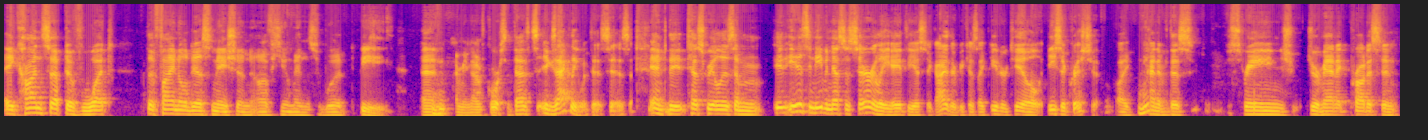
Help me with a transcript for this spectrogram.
a concept of what the final destination of humans would be. And mm-hmm. I mean, of course, that's exactly what this is. And the TESCREALism, it isn't even necessarily atheistic either, because like Peter Thiel, he's a Christian, like mm-hmm. kind of this strange Germanic Protestant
